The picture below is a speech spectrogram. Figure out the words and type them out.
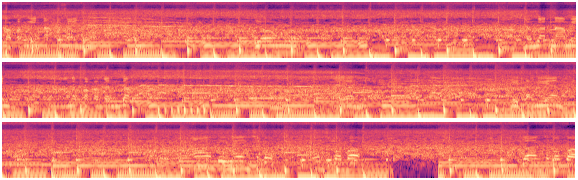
papakita ko sa inyo. Yung lugar namin napakaganda. Ayan. Kita nyo yan. Ah doon yan sa baba doon sa baba. Dyan sa baba.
